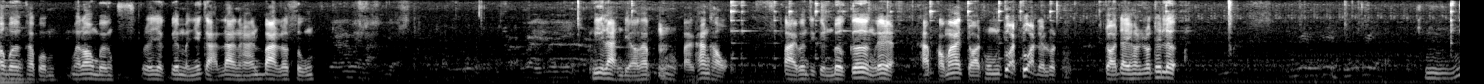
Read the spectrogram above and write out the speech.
องเบิงครับผม มาลองเบิงเราอยากเปลี่ยนบรรยากาศร้านอาหารบ้านเราสูง มีร้านเดียวครับ ปากทางเขาป้ายเพิ่นสิขึ้นเบอร์เกิ้งเลยแหละครับ เขามาจอดหุมจวดจวดเลยรถ จอดได้รถเทเลอร์อืม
